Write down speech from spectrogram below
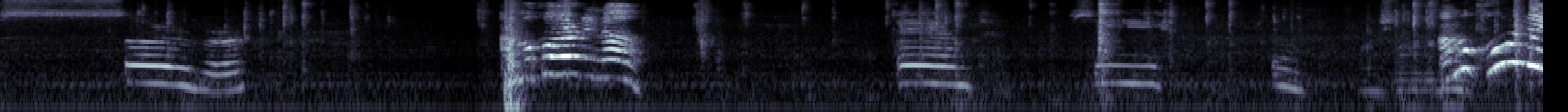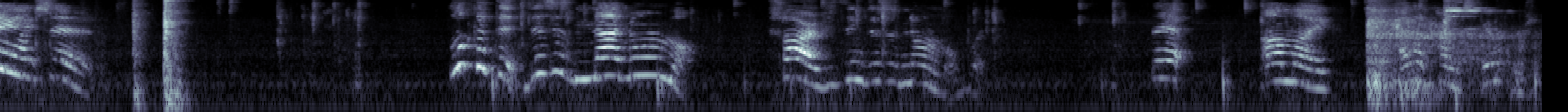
server. I'm recording now. And I'm recording, I said. Look at this. This is not normal. Sorry if you think this is normal, but I'm like I got kind of scared for.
